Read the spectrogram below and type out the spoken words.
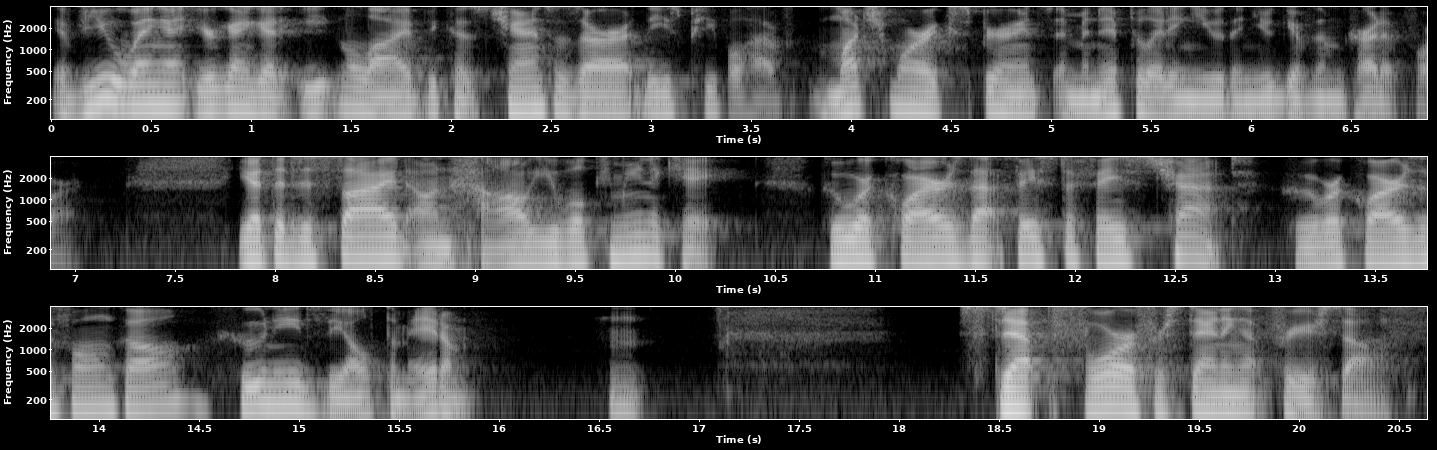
If you wing it, you're going to get eaten alive because chances are these people have much more experience in manipulating you than you give them credit for. You have to decide on how you will communicate. Who requires that face to face chat? Who requires a phone call? Who needs the ultimatum? Hmm. Step four for standing up for yourself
